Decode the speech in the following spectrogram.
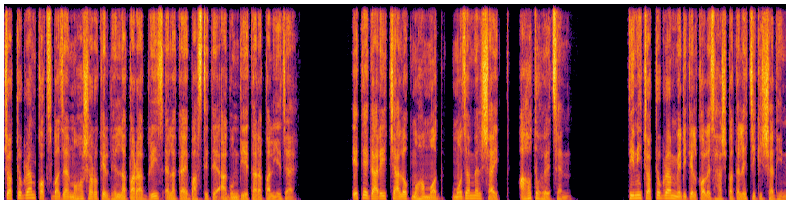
চট্টগ্রাম কক্সবাজার মহাসড়কের ভেল্লাপাড়া ব্রিজ এলাকায় বাসটিতে আগুন দিয়ে তারা পালিয়ে যায়। এতে গাড়ির চালক মোহাম্মদ মোজাম্মেল সাইদ আহত হয়েছেন। তিনি চট্টগ্রাম মেডিকেল কলেজ হাসপাতালে চিকিৎসাধীন।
